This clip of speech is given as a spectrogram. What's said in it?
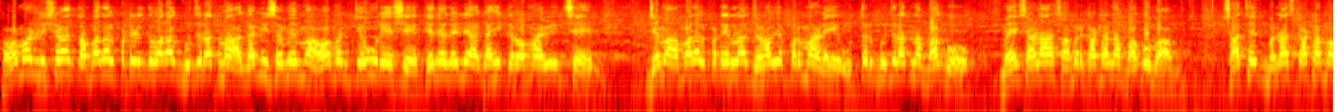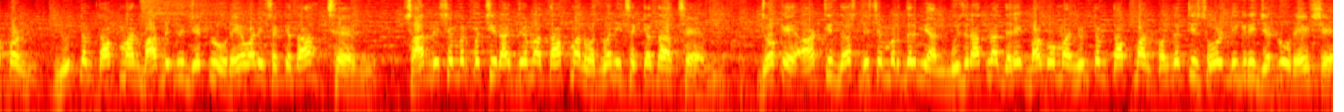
હવામાન નિષ્ણાંત અંબાલાલ પટેલ દ્વારા ગુજરાતમાં આગામી સમયમાં હવામાન કેવું રહેશે તેને લઈને આગાહી કરવામાં આવી છે. જેમાં અંબાલાલ પટેલના જણાવ્યા પ્રમાણે ઉત્તર ગુજરાતના ભાગો, મહેસાણા, સાબરકાંઠાના ભાગોમાં, સાથે જ બનાસકાંઠામાં પણ ન્યૂનતમ તાપમાન બાર ડિગ્રી જેટલું રહેવાની શક્યતા છે. સાત ડિસેમ્બર પછી રાજ્યમાં તાપમાન વધવાની શક્યતા છે. જો કે આઠથી દસ ડિસેમ્બર દરમિયાન ગુજરાતના દરેક ભાગોમાં ન્યૂનતમ તાપમાન પંદરથી સોળ ડિગ્રી જેટલું રહેશે.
